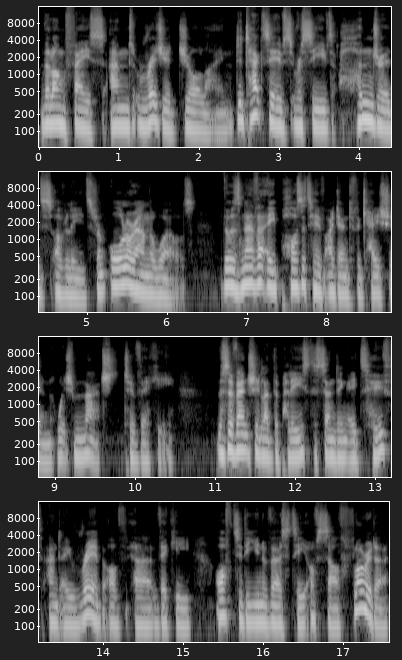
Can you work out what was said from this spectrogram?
with a long face and rigid jawline. Detectives received hundreds of leads from all around the world. There was never a positive identification which matched to Vicky. This eventually led the police to sending a tooth and a rib of uh, Vicky off to the University of South Florida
